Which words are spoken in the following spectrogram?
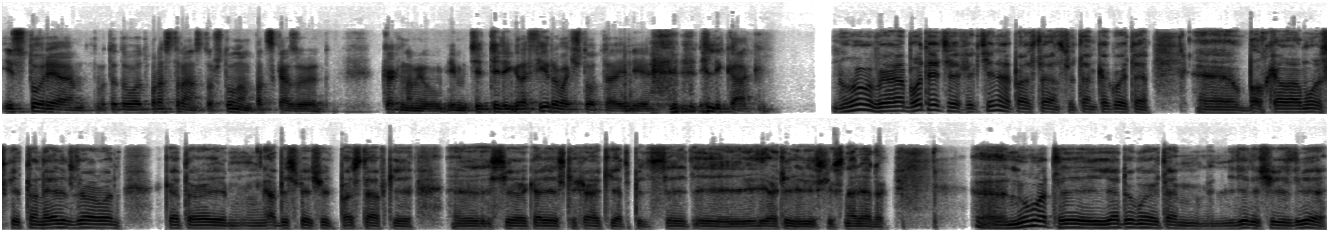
история вот этого вот пространства, что нам подсказывает? Как нам им телеграфировать что-то или, или как? Ну, вы работаете эффективно на пространстве. Там какой-то э, Балкаламурский туннель взорван, который обеспечивает поставки э, северокорейских ракет 50 и, и артиллерийских снарядов. Э, ну вот, э, я думаю, там недели через две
